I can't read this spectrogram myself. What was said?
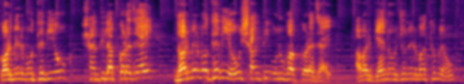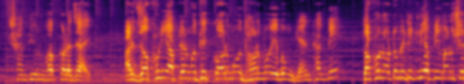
কর্মের মধ্যে দিয়েও শান্তি লাভ করা যায়, ধর্মের মধ্যে দিয়েও শান্তি অনুভব করা যায়। আবার জ্ঞান অর্জনের মাধ্যমেও শান্তি অনুভব করা যায়। আর যখনই আপনার মধ্যে কর্ম, ধর্ম এবং জ্ঞান থাকবে, তখন অটোমেটিকলি আপনি মানুষের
